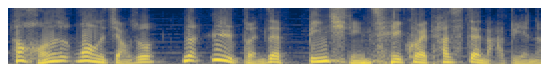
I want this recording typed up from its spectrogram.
他好像是忘了讲说，那日本在冰淇淋这一块，它是在哪边呢？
